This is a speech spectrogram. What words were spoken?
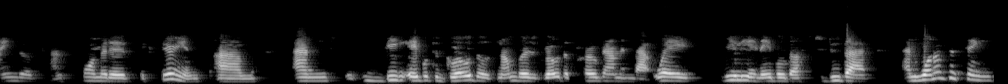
kind of transformative experience. Um, and being able to grow those numbers, grow the program in that way, really enabled us to do that. And one of the things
